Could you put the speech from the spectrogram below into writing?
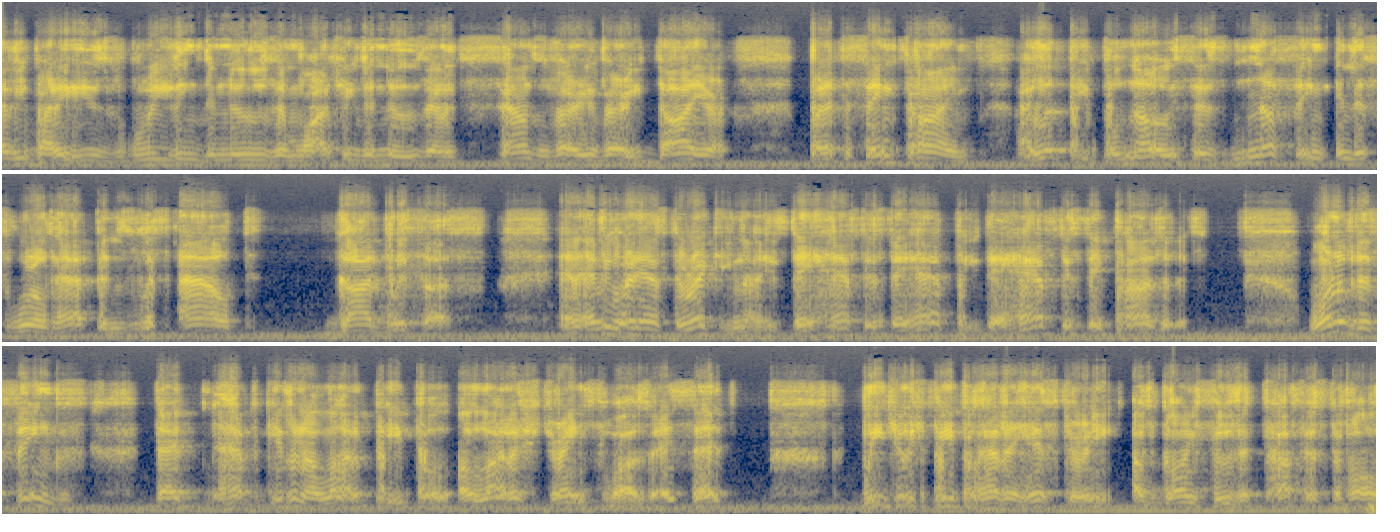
everybody is reading the news and watching the news, and it sounds very, very dire. But at the same time, I let people know it says nothing in this world happens without God with us. And everybody has to recognize they have to stay happy, they have to stay positive. One of the things that have given a lot of people a lot of strength was I said, we Jewish people have a history of going through the toughest of all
